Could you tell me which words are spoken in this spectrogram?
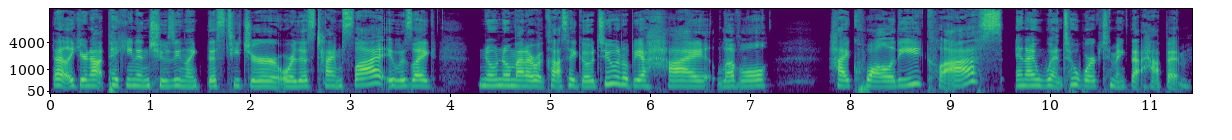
That, like, you're not picking and choosing, like, this teacher or this time slot. It was like, no, no matter what class I go to, it'll be a high level, high quality class. And I went to work to make that happen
